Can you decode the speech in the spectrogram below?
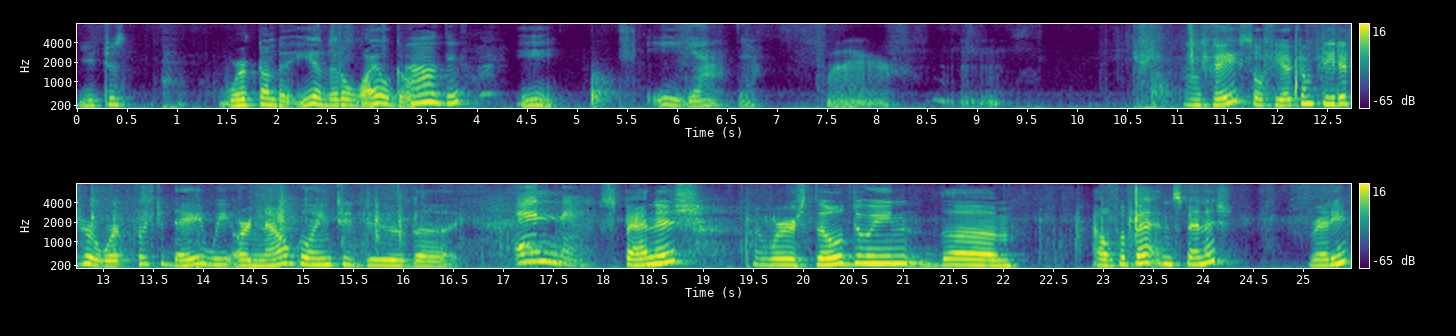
You just worked on the E a little while ago. Oh, this one. E. E. Yeah? Okay, Sophia completed her work for today. We are now going to do the N. Spanish. We're still doing the alphabet in Spanish. Ready?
